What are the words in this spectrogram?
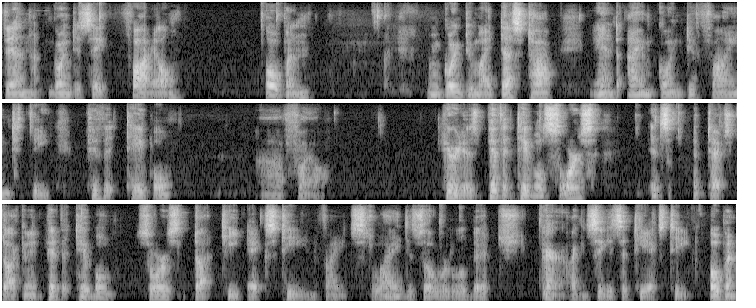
Then I'm going to say File, Open, I'm going to my desktop and I'm going to find the pivot table uh, file. Here it is, pivot table source. It's a text document, pivot table source.txt. If I slide this over a little bit, there, I can see it's a txt. Open.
